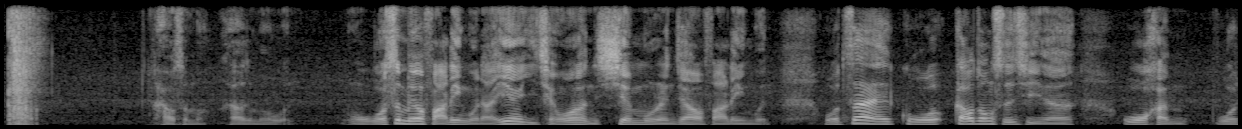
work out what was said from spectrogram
还有什么？还有什么纹？我我是没有法令纹啊，因为以前我很羡慕人家有法令纹。我在国高中时期呢，我很我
